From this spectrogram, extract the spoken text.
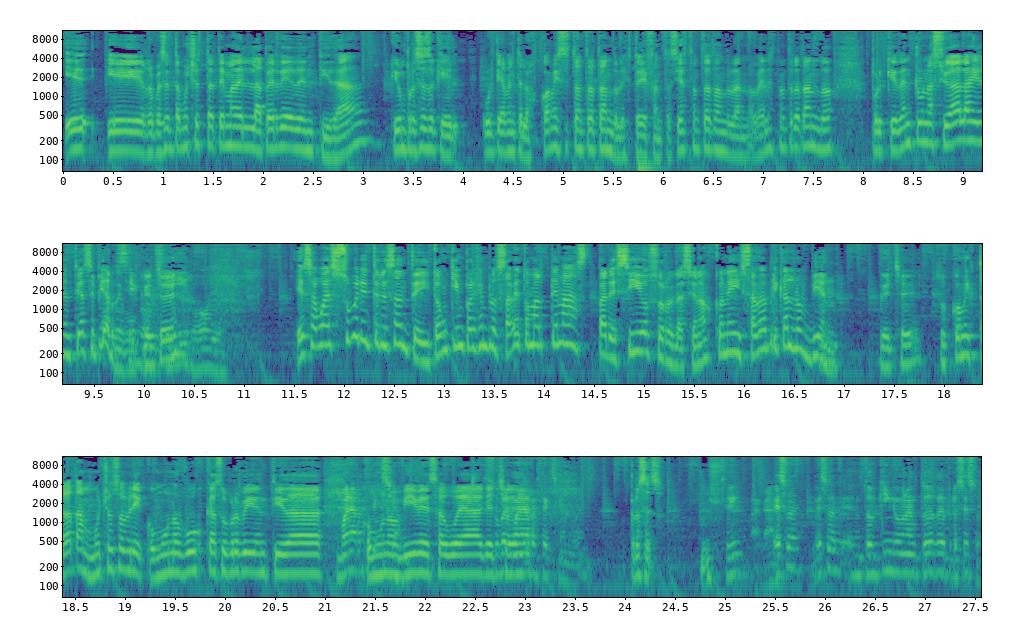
Y, y representa mucho este tema de la pérdida de identidad, que es un proceso que últimamente los cómics están tratando, la historia de fantasía están tratando, las novelas están tratando, porque dentro de una ciudad las identidades se pierden. Sí, sí. Esa weá es súper interesante y Tom King, por ejemplo, sabe tomar temas parecidos o relacionados con él y sabe aplicarlos bien. ¿Cachai? Sus cómics tratan mucho sobre cómo uno busca su propia identidad, cómo uno vive esa weá, Súper ¿cachai? buena reflexión, weón. Proceso. Sí, Bacán. eso es, eso es. Tom King es un autor de procesos.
